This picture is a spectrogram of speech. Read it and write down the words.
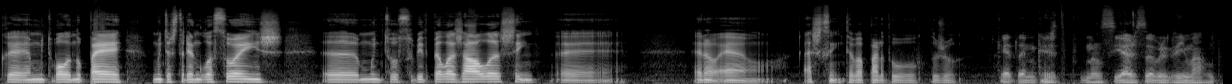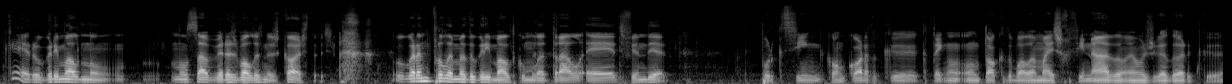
que é muito bola no pé, muitas triangulações, eh, muito subido pelas alas, sim. É, era, é, acho que sim, teve a par do, do jogo. Caetano, queres te pronunciar sobre Grimaldo? Quero, o Grimaldo não, não sabe ver as bolas nas costas. O grande problema do Grimaldo como lateral é defender. Porque sim, concordo que, que tem um, um toque de bola mais refinado, é um jogador que,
